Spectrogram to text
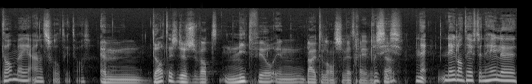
dan ben je aan het schuldwitwassen. En dat is dus wat niet veel in buitenlandse wetgeving Precies. staat. Nee, Nederland heeft een hele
